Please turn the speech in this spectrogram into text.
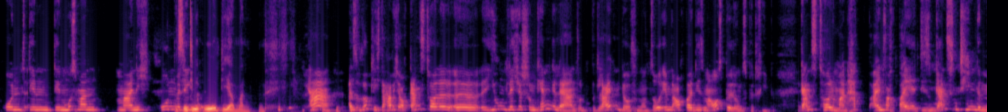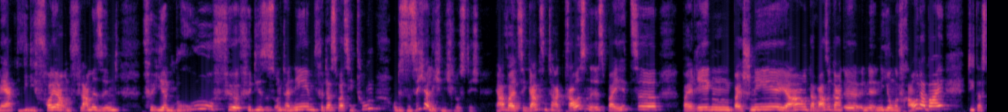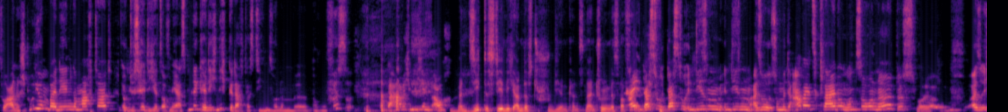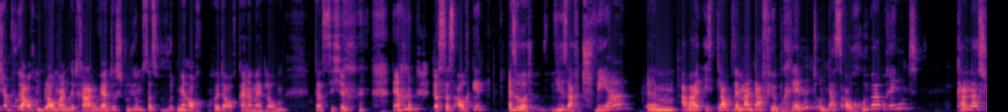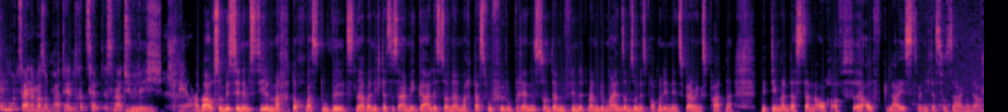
und den, den muss man meine ich unbedingt. Das sind die Rohdiamanten. ja, also wirklich, da habe ich auch ganz tolle äh, Jugendliche schon kennengelernt und begleiten dürfen und so eben auch bei diesem Ausbildungsbetrieb. Ganz toll. man hat einfach bei diesem ganzen Team gemerkt, wie die Feuer und Flamme sind für ihren Beruf, für, für dieses Unternehmen, für das, was sie tun. Und es ist sicherlich nicht lustig. Ja, weil es den ganzen Tag draußen ist, bei Hitze, bei Regen, bei Schnee, ja. Und da war sogar äh, eine, eine junge Frau dabei, die das duale Studium bei denen gemacht hat. Und das hätte ich jetzt auf den ersten Blick, hätte ich nicht gedacht, dass die in so einem äh, Beruf ist. Da habe ich mich eben auch. Man sieht es dir nicht an, dass du studieren kannst. Nein, Entschuldigung, das war Nein, dass du, dass du in diesem, in diesem, also so mit Arbeitskleidung und so, ne, das, äh, also ich habe früher auch einen Blaumann getragen während des Studiums, das wird mir auch heute auch keiner mehr glauben, dass ich, ja, dass das auch geht also wie gesagt, schwer. Ähm, aber ich glaube, wenn man dafür brennt und das auch rüberbringt, kann das schon gut sein, aber so ein Patentrezept ist natürlich mhm. schwer. Aber auch so ein bisschen im Stil, mach doch, was du willst. Ne? Aber nicht, dass es einem egal ist, sondern mach das, wofür du brennst. Und dann findet man gemeinsam so, und jetzt braucht man eben den Sparringspartner, mit dem man das dann auch auf, äh, aufgleist, wenn ich das so sagen darf.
